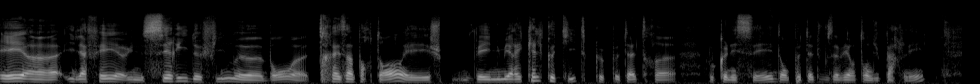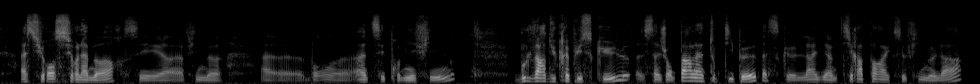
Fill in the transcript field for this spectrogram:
Et euh, il a fait une série de films euh, bon, euh, très importants, et je vais énumérer quelques titres que peut-être vous connaissez, dont peut-être vous avez entendu parler. Assurance sur la mort, c'est un film, bon, un de ses premiers films. Boulevard du crépuscule, ça j'en parle un tout petit peu parce que là il y a un petit rapport avec ce film-là.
